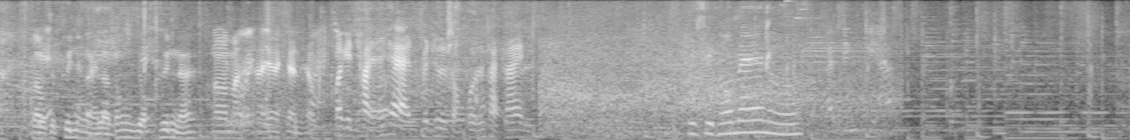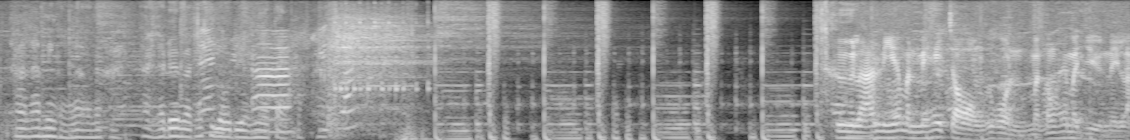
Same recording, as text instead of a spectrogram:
ะเราจะขึ้นยังไงเราต้องยกขึ้นนะเรามาให้ I can help มาเก็ตถ่ายให้แทนเป็นเธอสองคนที่ถ่ายให้ ดูสิพ่อแม่หนู ทานราเมงของเรานะคะถ่ายแล้วเดินมาแค่กิโลเดียวเหงื่อแตกค่ะ this one คือร้านนี้มันไม่ให้จองทุกคน มันต้องให้มายืนในไล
